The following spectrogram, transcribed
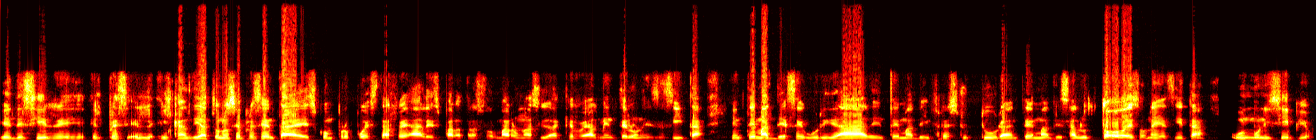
es decir, eh, el, candidato no se presenta es con propuestas reales para transformar una ciudad que realmente lo necesita en temas de seguridad, en temas de infraestructura, en temas de salud. Todo eso necesita un municipio,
